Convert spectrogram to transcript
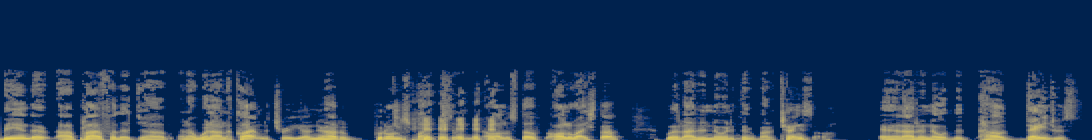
being that I applied for that job and I went out and I climbed the tree, I knew how to put on the spikes and all the stuff, all the right stuff, but I didn't know anything about a chainsaw, and I didn't know that how dangerous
